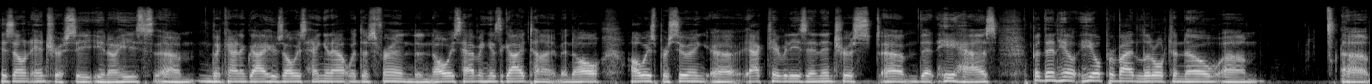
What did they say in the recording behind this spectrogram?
his own interests. He, you know, he's um, the kind of guy who's always hanging out with his friend and always having his guide time and all always pursuing uh, activities and interests um, that he has. But then he'll he'll provide little to no. Um, uh,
